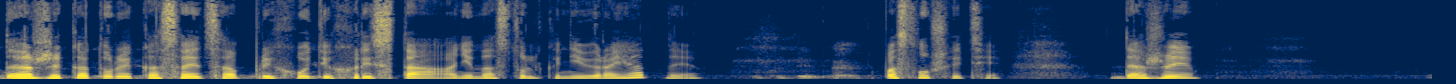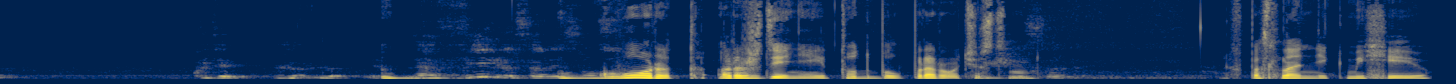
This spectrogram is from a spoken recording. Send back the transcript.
даже которые касаются о приходе Христа, они настолько невероятные. Послушайте, даже город рождения, и тот был пророчеством в послании к Михею.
